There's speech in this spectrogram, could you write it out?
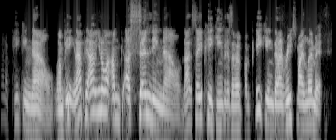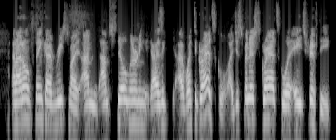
kind of peaking now. I'm peaking not, you know i'm ascending now. Not say peaking because if i'm peaking then i've reached my limit and I don't think I've reached my. I'm I'm still learning. As a, I went to grad school. I just finished grad school at age fifty,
